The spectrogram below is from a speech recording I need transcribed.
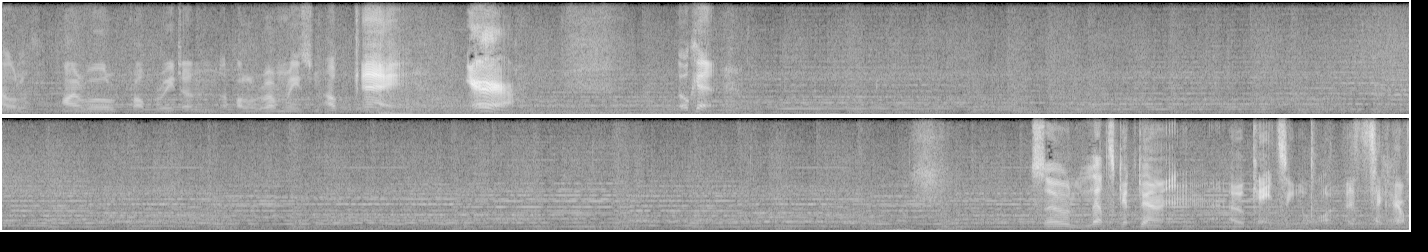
Whole Hyrule proper region, the Holodrum region. Okay. Yeah. Okay. So let's get going. Okay, so let's check out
